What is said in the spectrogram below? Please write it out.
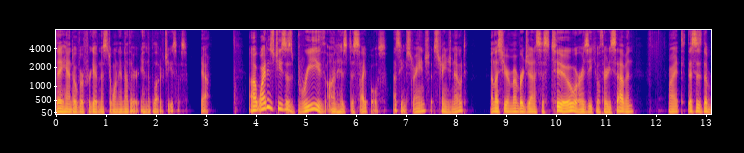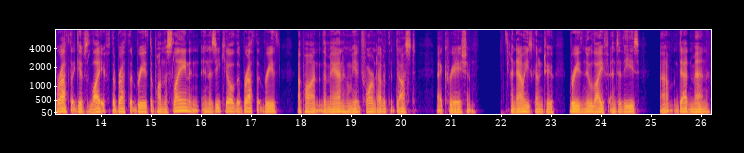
They hand over forgiveness to one another in the blood of Jesus. Yeah. Uh, why does Jesus breathe on his disciples? That seems strange, a strange note. Unless you remember Genesis 2 or Ezekiel 37, right? This is the breath that gives life, the breath that breathed upon the slain, and in Ezekiel, the breath that breathed upon the man whom he had formed out of the dust at creation. And now he's going to breathe new life into these um, dead men,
